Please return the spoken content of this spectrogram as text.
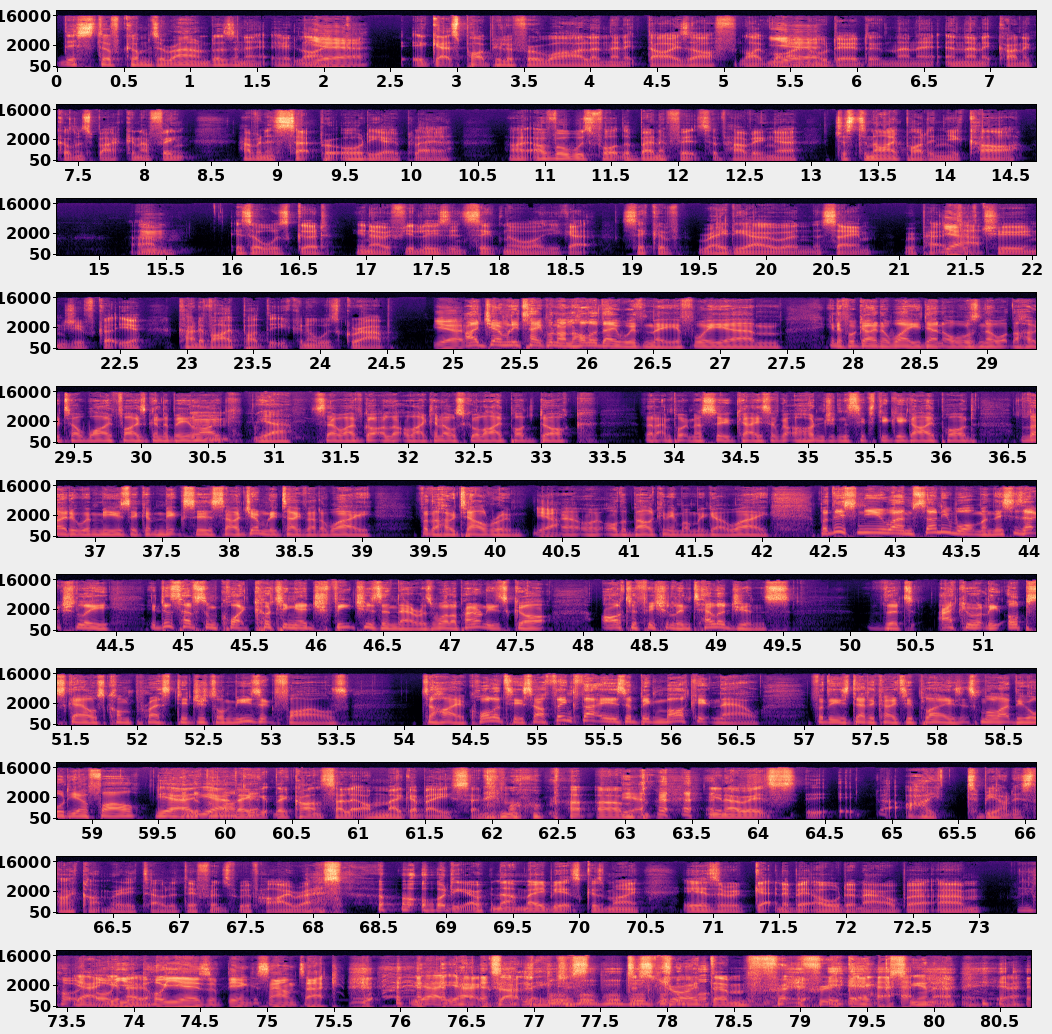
this stuff comes around, doesn't it? It like Yeah. it gets popular for a while and then it dies off, like vinyl Yeah. did, and then it and then it kind of comes back. And I think having a separate audio player, I, I've always thought the benefits of having a just an iPod in your car um, Hmm. is always good. You know, if you're losing signal or you get sick of radio and the same repetitive Yeah. tunes, you've got your kind of iPod that you can always grab. Yeah, I generally take one on holiday with me if we, um, you know, if we're going away. You don't always know what the hotel Wi-Fi is going to be like, Yeah, so I've got a little like an old school iPod dock that I can put in my suitcase. I've got a 160 gig iPod loaded with music and mixes, so I generally take that away for the hotel room, Yeah. uh, or, or the balcony when we go away. But this new um, Sony Walkman, this is actually it does have some quite cutting edge features in there as well. Apparently, it's got artificial intelligence that accurately upscales compressed digital music files to higher quality. So I think that is a big market now for these dedicated players. It's more like the audiophile. Yeah, end of the yeah, they market. they can't sell it on Mega Bass anymore. But um, Yeah. you know, it's I to be honest, I can't really tell the difference with high res audio and that. Maybe it's because my ears are getting a bit older now. But um, Or, yeah, or, you know, or years of being a sound tech. yeah, yeah, exactly. Just destroyed them through through gigs. You know, yeah.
